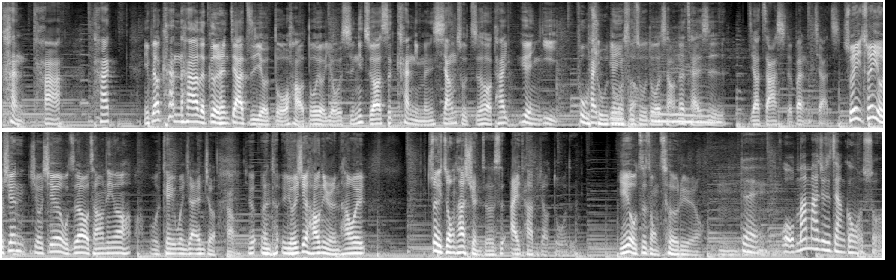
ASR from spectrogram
看他，他，你不要看他的个人价值有多好，多有优势，你主要是看你们相处之后，他愿意付出，愿意付出多少，嗯、那才是。比较扎实的伴侣价值，所以所以有些有些我知道，我常常听到，我可以问一下 Angel，好，有嗯有一些好女人，她会最终她选择是爱他比较多的。也有这种策略哦，嗯，对我妈妈就是这样跟我说，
